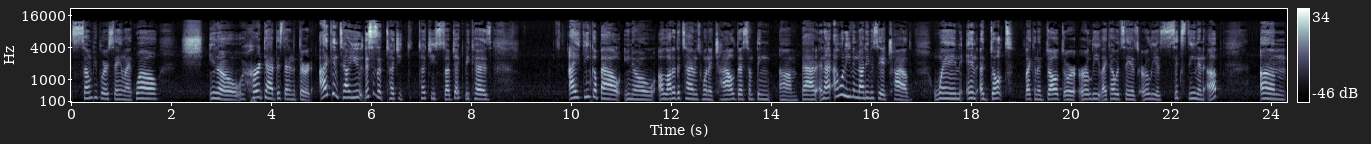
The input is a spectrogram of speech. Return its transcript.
some people are saying like, well, sh- you know, her dad, this, that, and the third. I can tell you this is a touchy, touchy subject because I think about, you know, a lot of the times when a child does something um, bad, and I, I would even not even say a child, when an adult, like an adult or early, like I would say as early as 16 and up, um,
